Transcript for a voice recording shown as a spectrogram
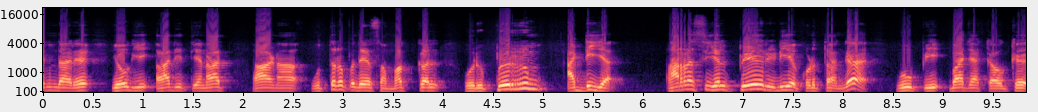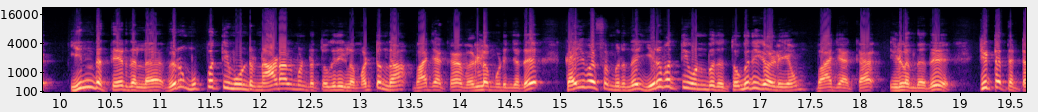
இருந்தாரு யோகி ஆதித்யநாத். ஆனா உத்தரப்பிரதேச மக்கள் ஒரு பெரும் அடிய அரசியல் பேரிடிய கொடுத்தாங்க ஊபி பாஜகவுக்கு. இந்த தேர்தலில் வெறும் முப்பத்தி மூன்று நாடாளுமன்ற தொகுதிகளை மட்டும்தான் பாஜக வெல்ல முடிஞ்சது. கைவசம் இருந்த இருபத்தி ஒன்பது தொகுதிகளையும் பாஜக இழந்தது. கிட்டத்தட்ட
